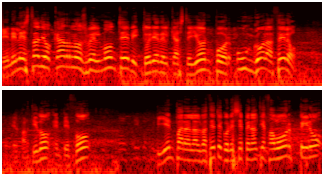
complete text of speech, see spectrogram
En el estadio Carlos Belmonte, victoria del Castellón por un gol a cero. El partido empezó bien para el Albacete con ese penalti a favor, pero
